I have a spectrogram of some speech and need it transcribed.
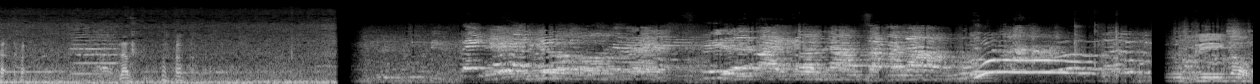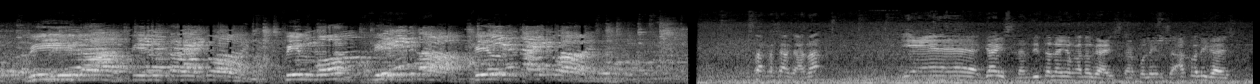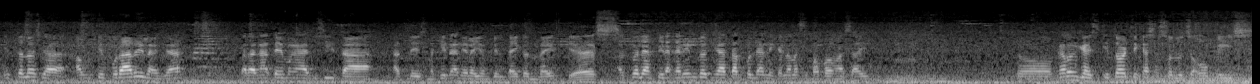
Three, go. We love Phil Tycoon. Feel mo? Feel mo. Phil Tycoon. Saan Sana? Yeah! Guys, nandito na yung ano guys, tarpaulin sa Actually guys, ito lang siya. Ang temporary lang siya. Para natin mga bisita, at least makita nila yung Phil Tycoon right? Yes. Actually, ang pinakanindot nga tarpaulin ni kanala sa babaw nga side. So, karon guys, ito ka sa sulod sa office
